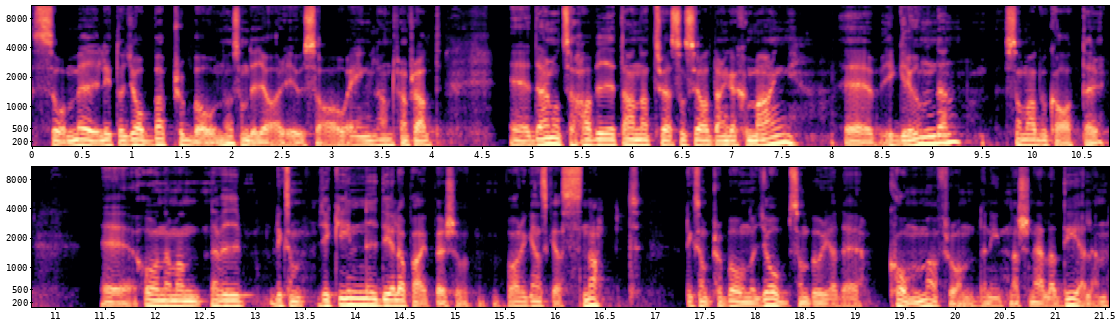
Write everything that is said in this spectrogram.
så möjligt att jobba pro bono som det gör i USA och England framförallt. allt. däremot så har vi ett annat tror jag, socialt engagemang i grunden som advokater. Och när, man, när vi liksom gick in i Dela Piper så var det ganska snabbt liksom pro bono-jobb som började komma från den internationella delen.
